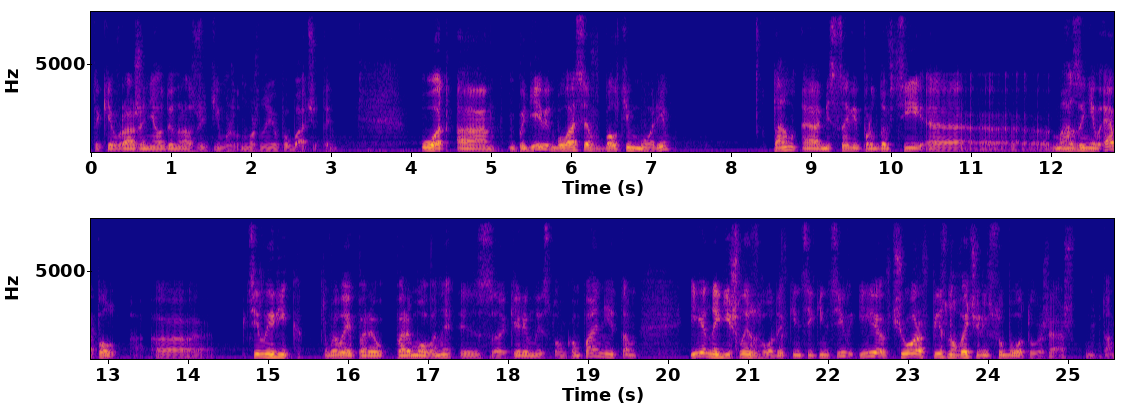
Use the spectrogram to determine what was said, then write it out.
таке враження один раз в житті можна його побачити. От, а подія відбулася в Балтіморі. Там е, місцеві продавці е, е, магазинів Apple е, цілий рік вели пере, перемовини з керівництвом компанії там і не дійшли згоди в кінці кінців. І вчора, в пізно ввечері в суботу, вже аж там,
